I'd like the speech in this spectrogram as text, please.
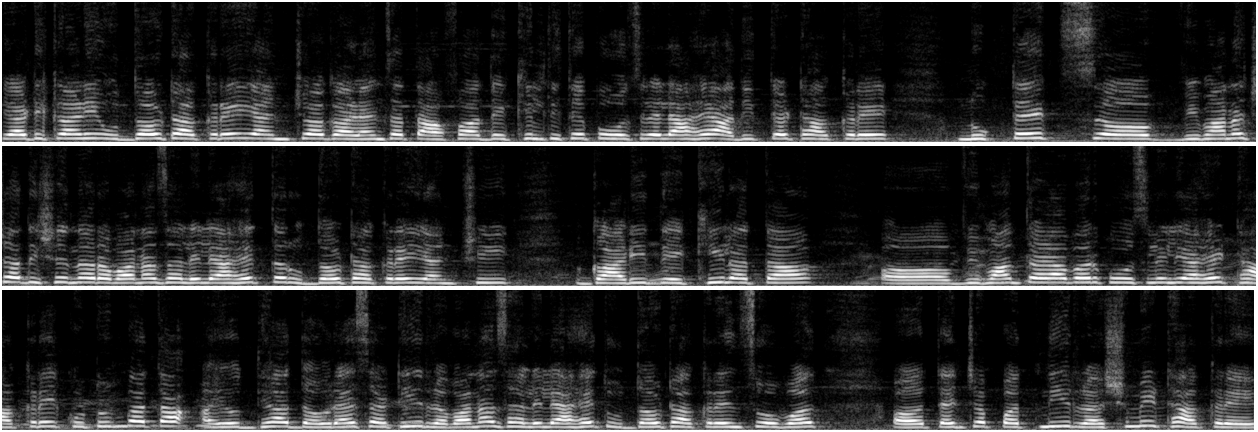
या ठिकाणी उद्धव ठाकरे यांच्या गाड्यांचा ताफा देखील तिथे पोहोचलेला आहे. आदित्य ठाकरे नुकतेच विमानाच्या दिशेनं रवाना झालेले आहेत. तर उद्धव ठाकरे यांची गाडी देखील आता विमानतळावर पोहोचलेली आहे. ठाकरे कुटुंब आता अयोध्या दौऱ्यासाठी रवाना झालेले आहेत. उद्धव ठाकरेंसोबत त्यांच्या पत्नी रश्मी ठाकरे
